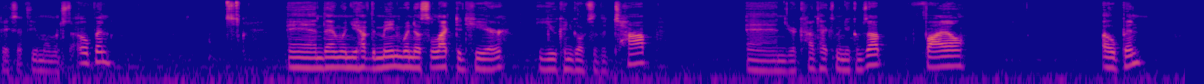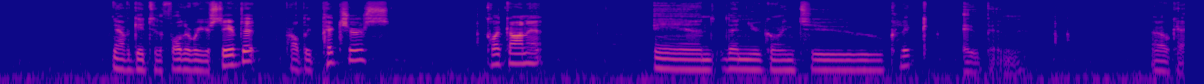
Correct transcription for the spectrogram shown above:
Takes a few moments to open. And then when you have the main window selected here, you can go up to the top and your context menu comes up, File, Open, navigate to the folder where you saved it, probably Pictures, click on it, and then you're going to click Open. Okay,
